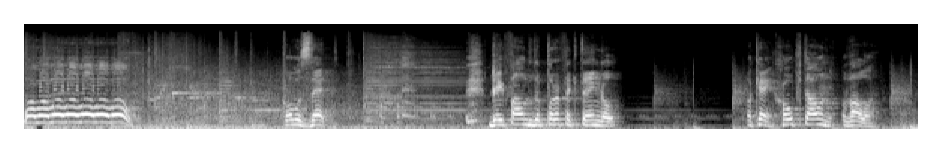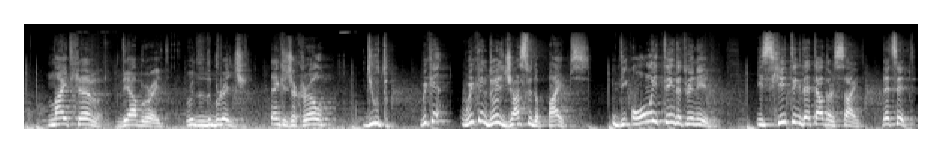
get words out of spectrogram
Whoa, whoa, whoa, whoa, whoa, whoa, whoa. What was that? they found the perfect angle. Okay, Hopetown Valo. Might have the upgrade with the bridge. Thank you, Jackrell. Dude, we can we can do it just with the pipes. The only thing that we need is hitting that other side. That's it.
